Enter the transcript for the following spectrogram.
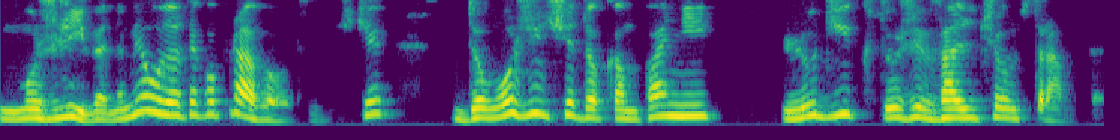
możliwe, no miało do tego prawo oczywiście, dołożyć się do kampanii ludzi, którzy walczą z Trumpem.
